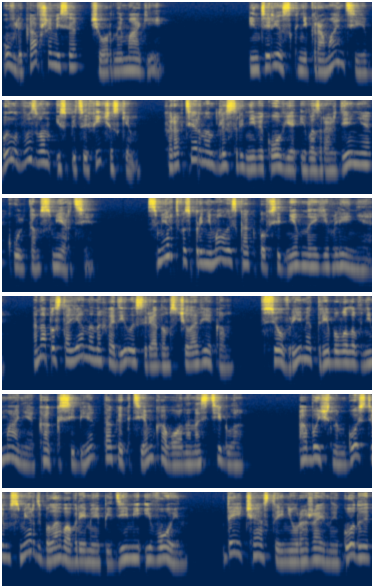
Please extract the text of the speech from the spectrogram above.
увлекавшимися черной магией. Интерес к некромантии был вызван и специфическим – характерным для Средневековья и Возрождения культом смерти. Смерть воспринималась как повседневное явление. Она постоянно находилась рядом с человеком, все время требовала внимания как к себе, так и к тем, кого она настигла. Обычным гостем смерть была во время эпидемий и войн, да и частые неурожайные годы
